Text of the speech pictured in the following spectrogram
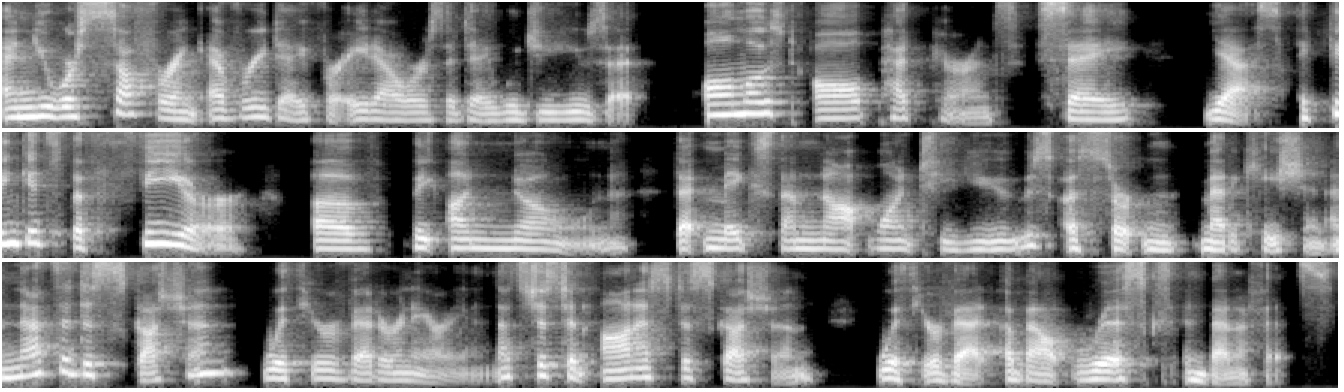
and you were suffering every day for eight hours a day, would you use it? Almost all pet parents say yes. I think it's the fear of the unknown that makes them not want to use a certain medication. And that's a discussion with your veterinarian. That's just an honest discussion with your vet about risks and benefits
